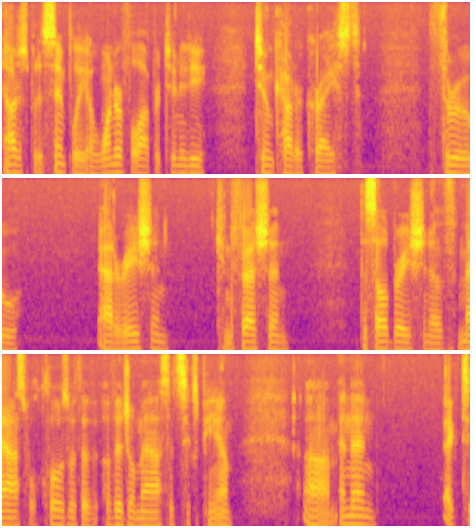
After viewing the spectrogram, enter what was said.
I'll just put it simply, a wonderful opportunity to encounter Christ through adoration, confession, the celebration of Mass. We'll close with a, a vigil Mass at 6 p.m. Um, and then act-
